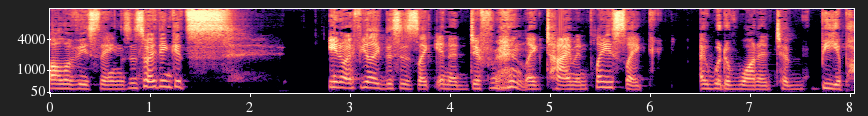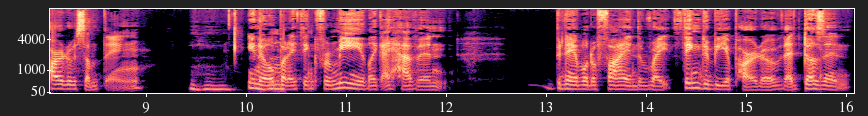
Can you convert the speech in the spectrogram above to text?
all of these things. And so I think it's you know, I feel like this is like in a different like time and place. Like I would have wanted to be a part of something, mm-hmm. you know, mm-hmm. but I think for me, like I haven't been able to find the right thing to be a part of that doesn't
